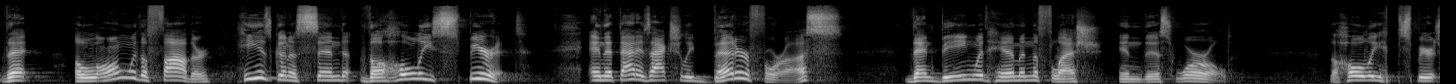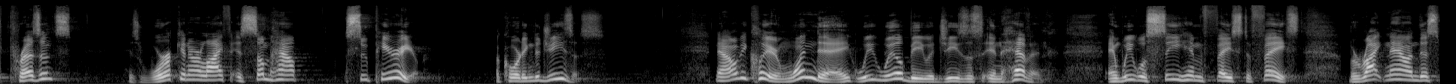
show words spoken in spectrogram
that along with the Father, He is going to send the Holy Spirit, and that that is actually better for us than being with Him in the flesh in this world. The Holy Spirit's presence, His work in our life, is somehow superior, according to Jesus. Now, I'll be clear one day we will be with Jesus in heaven and we will see him face to face. But right now, in this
